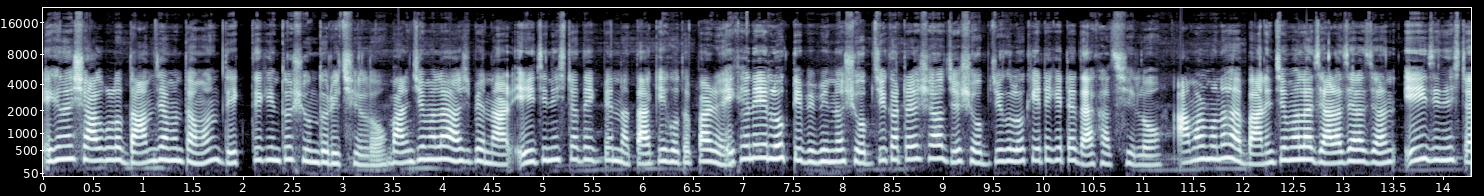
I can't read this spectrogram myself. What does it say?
এখানে শালগুলোর দাম যেমন তেমন, দেখতে কিন্তু সুন্দরই ছিল। বাণিজ্য মেলায় আসবেন আর এই জিনিসটা দেখবেন না, তা কি হতে পারে? এখানে এই লোকটি বিভিন্ন সবজি কাটারের সাহায্যে সবজিগুলো কেটে কেটে দেখাচ্ছিল। আমার মনে হয় বাণিজ্য মেলায় যারা যারা যান, এই জিনিসটা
